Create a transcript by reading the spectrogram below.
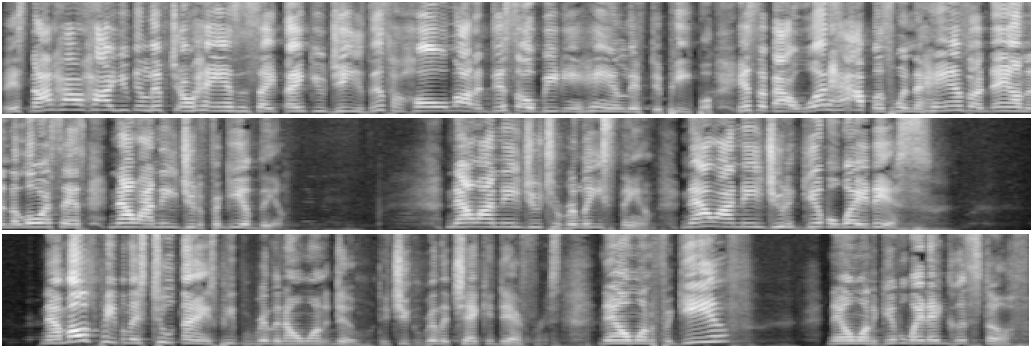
It's not how high you can lift your hands and say, Thank you, Jesus. There's a whole lot of disobedient hand lifted people. It's about what happens when the hands are down and the Lord says, Now I need you to forgive them. Now I need you to release them. Now I need you to give away this. Now, most people, it's two things people really don't want to do that you can really check your difference. They don't want to forgive, they don't want to give away their good stuff.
